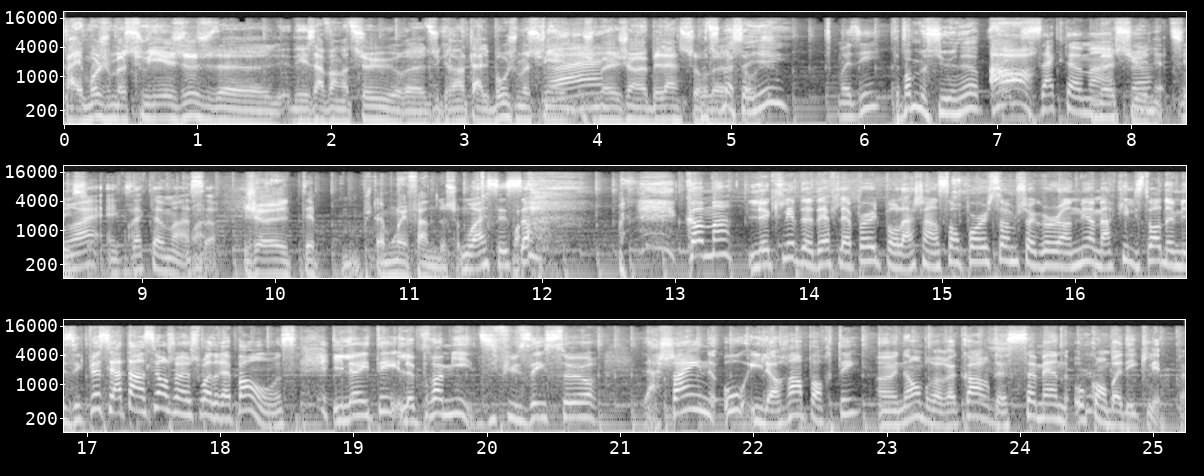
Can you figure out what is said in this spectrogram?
Ben, moi, je me souviens juste de- des aventures euh, du Grand Talbot. Je me souviens, Ouais. je me- j'ai un blanc sur Tu le. Vas-y. T'es pas Monsieur Net? Ah! Exactement. Monsieur ça. Net, c'est ouais, ça. exactement ça. J'étais j'étais moins fan de ça. Ouais, c'est ça. Comment le clip de Def Leppard pour la chanson Pour Some Sugar on Me a marqué l'histoire de Musique Plus? Et attention, j'ai un choix de réponse. Il a été le premier diffusé sur la chaîne où il a remporté un nombre record de semaines au combat des clips.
